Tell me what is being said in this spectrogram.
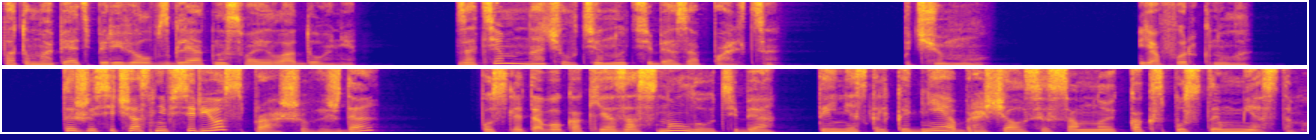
потом опять перевел взгляд на свои ладони. Затем начал тянуть себя за пальцы. «Почему?» Я фыркнула. «Ты же сейчас не всерьез спрашиваешь, да? После того, как я заснула у тебя, ты несколько дней обращался со мной как с пустым местом.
